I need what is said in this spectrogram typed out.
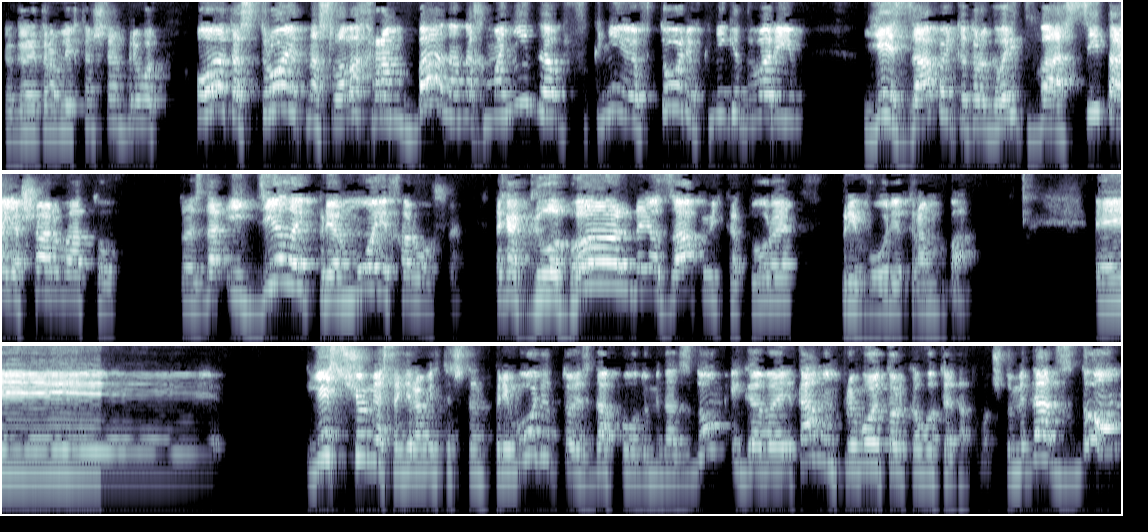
как говорит Рав Лихтенштейн, перевод, он это строит на словах Рамбана, Нахманида в, книге, в Торе, в книге Дворим. есть заповедь, которая говорит «Васита яшар ватов». То есть, да, и делай прямое и хорошее. Такая глобальная заповедь, которая приводит Рамбан. Э, есть еще место, где Равлихтенштейн приводит, то есть, да, по поводу Медацдом, и говорит, там он приводит только вот этот вот, что Медацдом,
